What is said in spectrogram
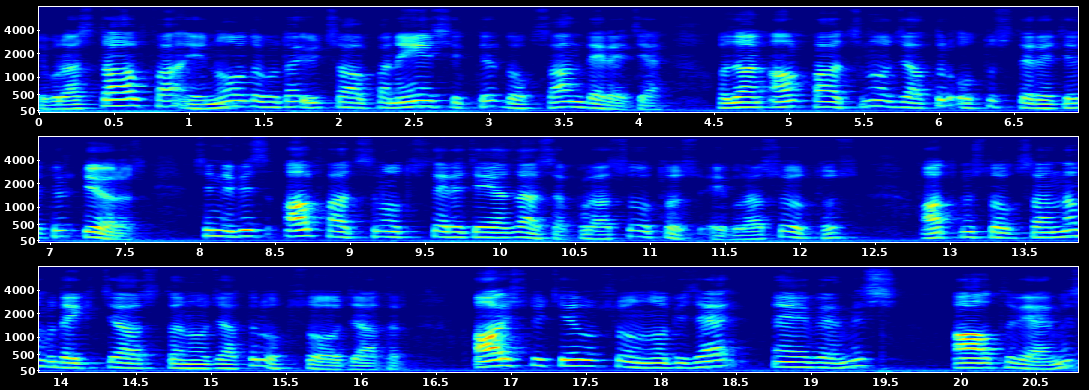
E burası da alfa. E ne oldu burada? 3 alfa neye eşittir? 90 derece. O zaman alfa açı ne olacaktır? 30 derecedir diyoruz. Şimdi biz alfa açısını 30 derece yazarsak burası 30. E burası 30. 60 90'dan burada 2 açıdan olacaktır? 30 olacaktır. A üstü C uzunluğu bize ne vermiş? 6 vermiş.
